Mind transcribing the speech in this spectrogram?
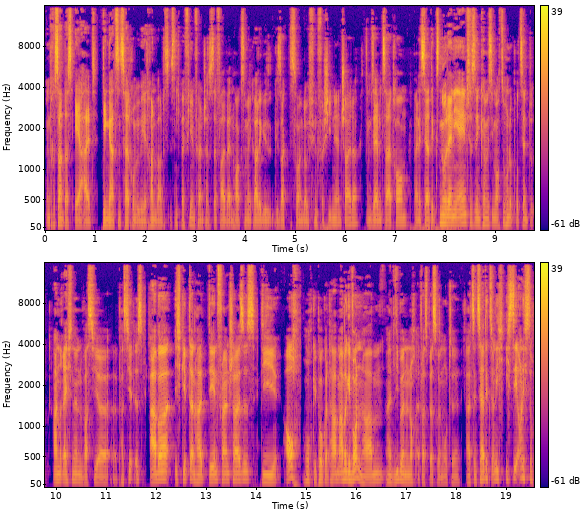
interessant, dass er halt den ganzen Zeitraum über hier dran war. Das ist nicht bei vielen Franchises der Fall. Bei den Hawks haben wir gerade gesagt, das waren, glaube ich, fünf verschiedene Entscheider im selben Zeitraum. Bei den Celtics nur Danny Ainge, deswegen können wir es ihm auch zu 100% anrechnen, was hier äh, passiert ist. Aber ich gebe dann halt den Franchises, die auch hochgepokert haben, aber gewonnen haben, halt lieber eine noch etwas bessere Note als den Celtics. Und ich, ich sehe auch nicht so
